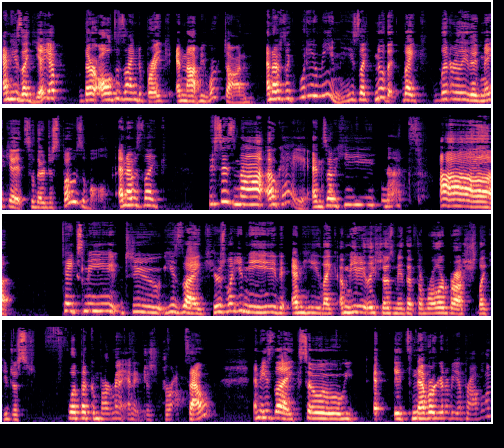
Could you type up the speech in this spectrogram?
And he's like, yeah, yep. They're all designed to break and not be worked on. And I was like, what do you mean? He's like, no, that like literally they make it so they're disposable. And I was like, this is not okay. And so he nuts. Uh takes me to he's like, here's what you need. And he like immediately shows me that the roller brush, like you just flip a compartment and it just drops out. And he's like, so it's never going to be a problem.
